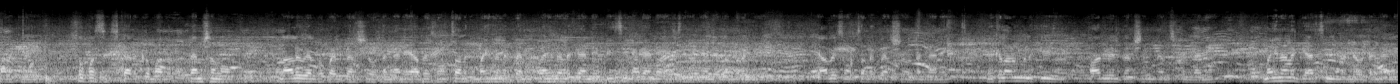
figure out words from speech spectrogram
మనకి సూపర్ సిక్స్ కార్యక్రమాలు పెన్షన్ నాలుగు వేల రూపాయల పెన్షన్ ఇవ్వడం కానీ యాభై సంవత్సరాలకు మహిళలకు కానీ మహిళలకు కానీ బీసీలకు కానీ ఎస్సీలకు కానీ వీళ్ళందరికీ యాభై సంవత్సరాలకు పెన్షన్ ఇవ్వడం కానీ వికలాంగులకి ఆరు వేలు పెన్షన్ పెంచడం కానీ మహిళలకు గ్యాస్ సిలిండర్ ఇవ్వడం కానీ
